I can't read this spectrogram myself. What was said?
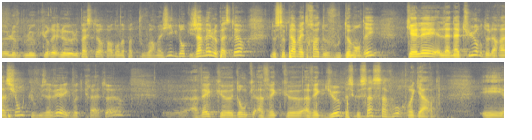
Euh, le, pasteur pardon, n'a pas de pouvoir magique, donc jamais le pasteur ne se permettra de vous demander quelle est la nature de la relation que vous avez avec votre Créateur, avec, donc avec, Dieu, parce que ça, ça vous regarde. Et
